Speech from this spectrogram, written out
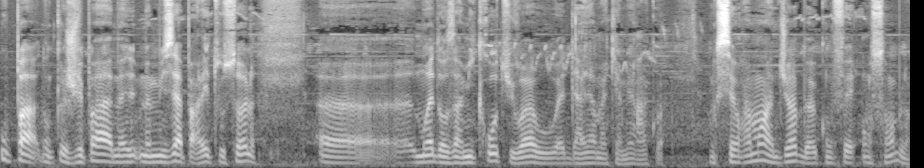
ou pas. Donc je vais pas m'amuser à parler tout seul, euh, moi dans un micro, tu vois, ou être derrière ma caméra, quoi. Donc c'est vraiment un job qu'on fait ensemble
